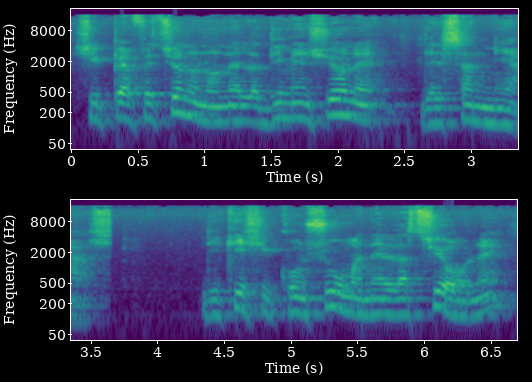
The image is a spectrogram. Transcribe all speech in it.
si perfezionano nella dimensione del sannyas, di chi si consuma nell'azione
